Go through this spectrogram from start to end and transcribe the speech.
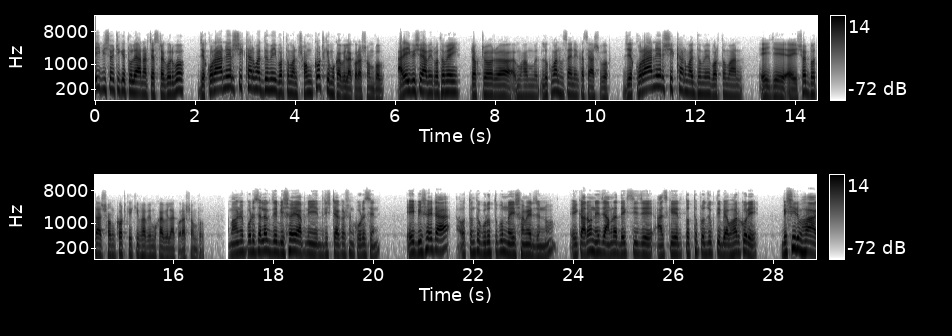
এই বিষয়টিকে তুলে আনার চেষ্টা করব যে কোরআনের শিক্ষার মাধ্যমেই বর্তমান সংকটকে মোকাবিলা করা সম্ভব। আর এই বিষয়ে আমি প্রথমেই ডক্টর মোহাম্মদ লুকমান হুসাইনের কাছে আসব যে কোরআনের শিক্ষার মাধ্যমে বর্তমান এই যে, এই সভ্যতার সংকটকে কীভাবে মোকাবিলা করা সম্ভব। মাননীয় পরিচালক, যে বিষয়ে আপনি দৃষ্টি আকর্ষণ করেছেন, এই বিষয়টা অত্যন্ত গুরুত্বপূর্ণ এই সময়ের জন্য। এই কারণে যে আমরা দেখছি যে আজকের তথ্য প্রযুক্তি ব্যবহার করে বেশিরভাগ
